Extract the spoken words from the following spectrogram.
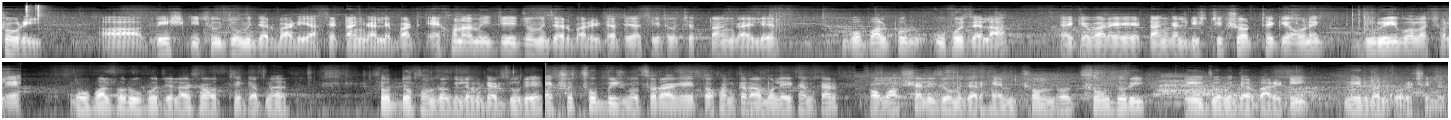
আহ, বেশ কিছু জমিদার বাড়ি আছে টাঙ্গাইলে বাট এখন আমি যে জমিদার বাড়িটাতে আছি, এটা হচ্ছে টাঙ্গাইলের গোপালপুর উপজেলা, একেবারে টাঙ্গাইল ডিস্ট্রিক্ট শহর থেকে অনেক দূরেই বলা চলে। গোপালপুর উপজেলা শহর থেকে আপনার চোদ্দ পনেরো কিলোমিটার দূরে। একশো চব্বিশ বছর আগে তখনকার আমলে এখানকার প্রভাবশালী জমিদার হেমচন্দ্র চৌধুরী এই জমিদার বাড়িটি নির্মাণ করেছিলেন।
